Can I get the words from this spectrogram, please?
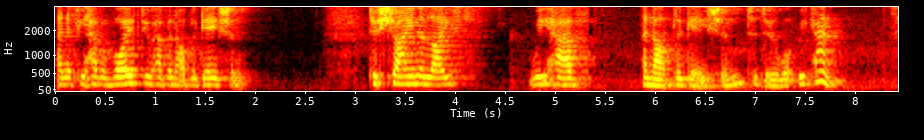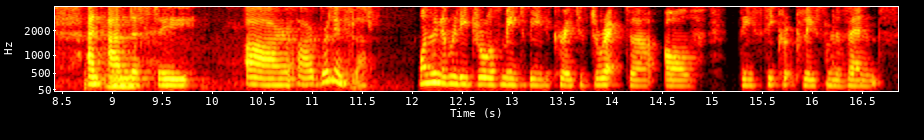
and if you have a voice, you have an obligation to shine a light. We have an obligation to do what we can. And mm. Amnesty are, are brilliant for that. One thing that really draws me to be the creative director of these secret policeman events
